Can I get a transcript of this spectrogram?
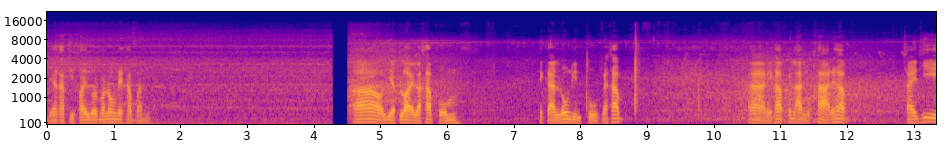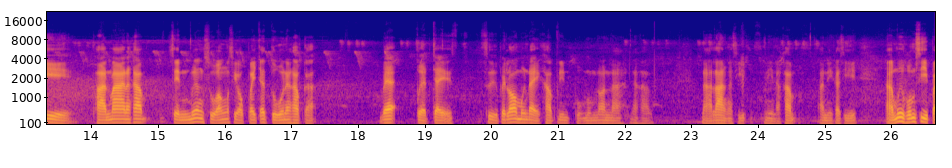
เดี๋ยวครับสีถอยรถมาล่งได้ครับบันนี้อ้าวเรียบร้อยแล้วครับผม ในการลงดินปลูกนะครับ อ่านี่ครับเป็นร้านลูกค้านะครับ ใครที่ผ่านมานะครับเส้นเมืองสวงเสิออกไปจตูนะครับก็แวะเปิดใจสื่อไปล่อเมืองใดครับ ดินปลูกหนุ่มนอนนานะครับหน้าล่างกะทินี่นะครับ อันนี้กะทิอ่ามือผมสีไป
